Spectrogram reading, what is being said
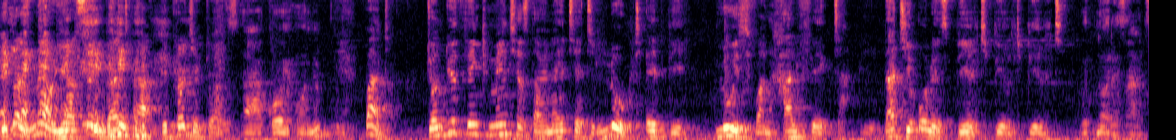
because now you are saying that uh, the project was uh, going on, yeah. but don't you think Manchester United looked at the Louis van Gaal factor mm. that he always built, built, built with no results?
